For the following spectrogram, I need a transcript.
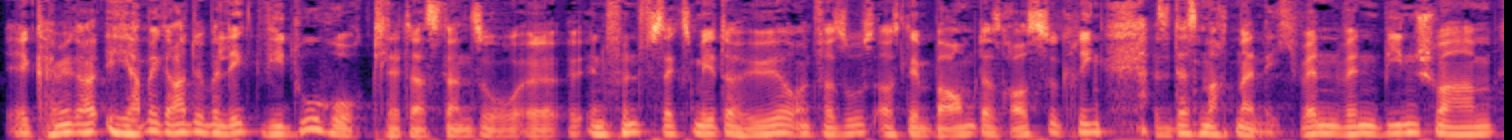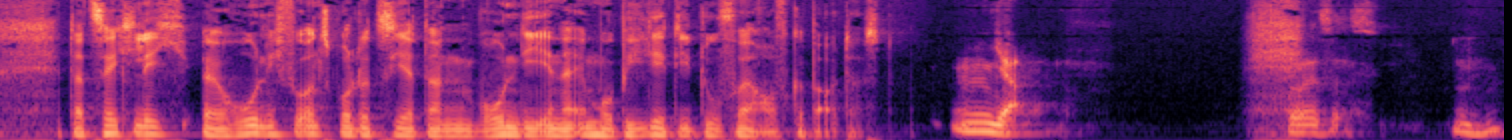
Ich, ich habe mir gerade überlegt, wie du hochkletterst dann so äh, in fünf, sechs Meter Höhe und versuchst aus dem Baum das rauszukriegen. Also das macht man nicht. Wenn, wenn Bienenschwarm tatsächlich äh, Honig für uns produziert, dann wohnen die in der Immobilie, die du vorher aufgebaut hast. Ja, so ist es. Mhm.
